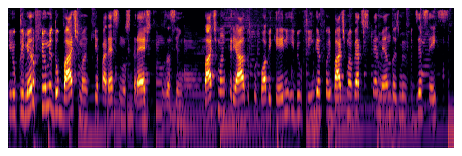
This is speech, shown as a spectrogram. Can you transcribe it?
E o primeiro filme do Batman que aparece nos créditos, assim, Batman criado por Bob Kane e Bill Finger foi Batman vs Superman 2016.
